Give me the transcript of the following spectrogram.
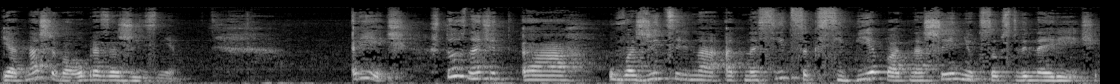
и от нашего образа жизни. Речь. Что значит э, уважительно относиться к себе по отношению к собственной речи?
